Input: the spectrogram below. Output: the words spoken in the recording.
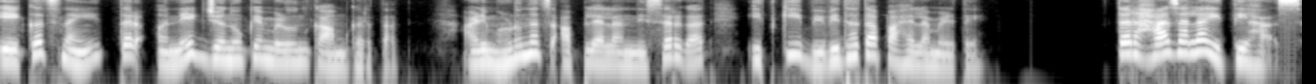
एकच नाही तर अनेक जनुके मिळून काम करतात. आणि म्हणूनच आपल्याला निसर्गात इतकी विविधता पाहायला मिळते. तर हा झाला इतिहास.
